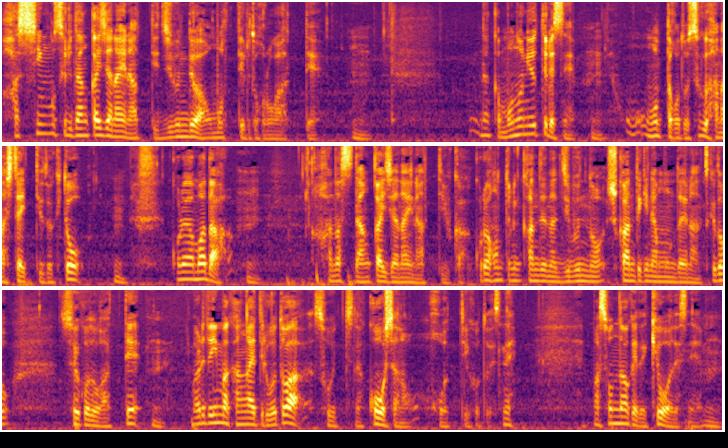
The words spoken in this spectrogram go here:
発信をする段階じゃないなって自分では思ってるところがあって、うん、なんかものによってですね、うん、思ったことをすぐ話したいっていう時と、うん、これはまだ、うん、話す段階じゃないなっていうかこれは本当に完全な自分の主観的な問題なんですけどそういうことがあって、うん、割と今考えてることはそういった後者の方っていうことですね。まあ、そんなわけで今日はですね、うん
